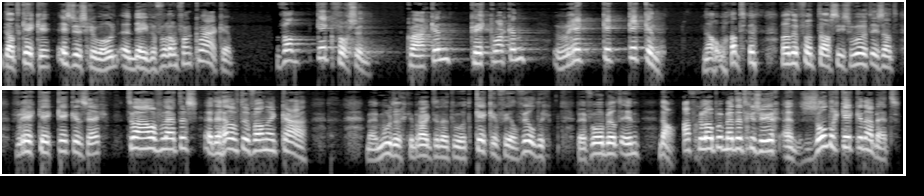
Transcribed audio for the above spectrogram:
Dat kikken is dus gewoon een nevenvorm van kwaken. Van kikvorsen, kwaken, kwikkwakken, wrikkikken. Nou, wat een, wat een fantastisch woord is dat, wrikkikken zeg. Twaalf letters en de helft ervan een K. Mijn moeder gebruikte dat woord kikken veelvuldig, bijvoorbeeld in, nou, afgelopen met het gezeur en zonder kikken naar bed.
